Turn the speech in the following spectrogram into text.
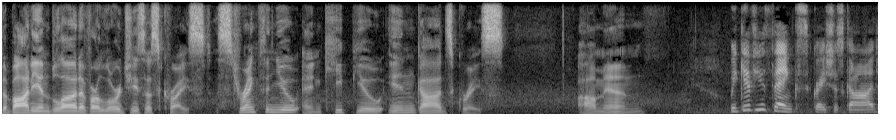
The body and blood of our Lord Jesus Christ strengthen you and keep you in God's grace. Amen. We give you thanks, gracious God,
